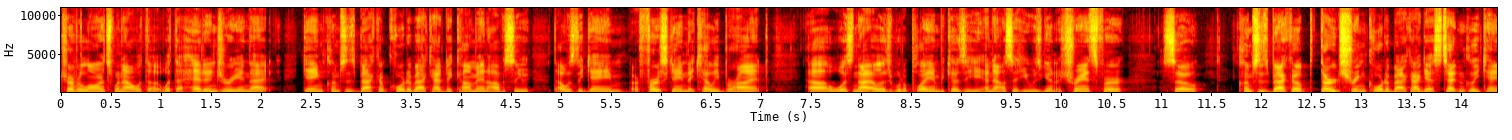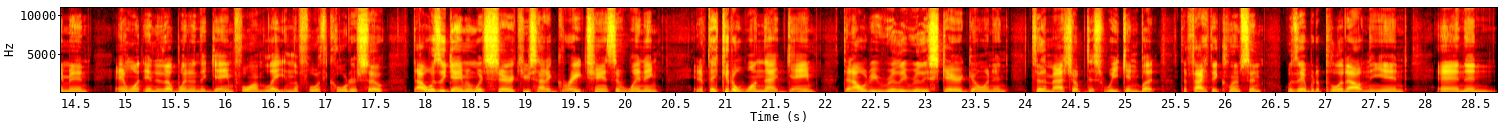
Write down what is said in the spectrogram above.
Trevor Lawrence went out with a with a head injury in that game. Clemson's backup quarterback had to come in. Obviously, that was the game or first game that Kelly Bryant uh, was not eligible to play in because he announced that he was going to transfer. So Clemson's backup third string quarterback, I guess, technically came in and ended up winning the game for him late in the fourth quarter. So that was a game in which Syracuse had a great chance of winning. And if they could have won that game, then I would be really, really scared going into the matchup this weekend. But the fact that Clemson was able to pull it out in the end, and then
